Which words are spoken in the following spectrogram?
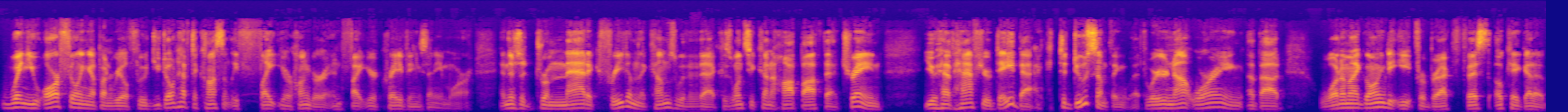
when you are filling up on real food you don't have to constantly fight your hunger and fight your cravings anymore. And there's a dramatic freedom that comes with that because once you kind of hop off that train you have half your day back to do something with where you're not worrying about what am i going to eat for breakfast? Okay gotta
